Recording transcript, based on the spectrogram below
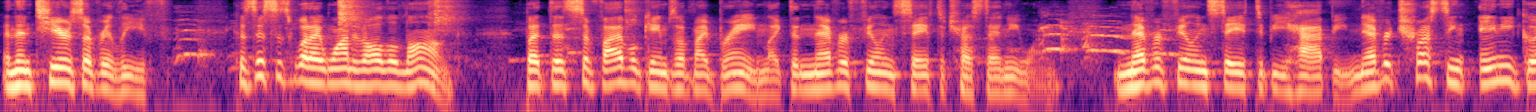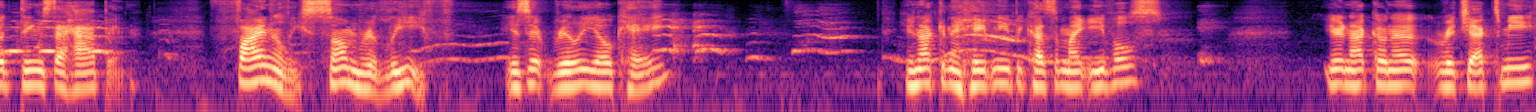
And then tears of relief. Because this is what I wanted all along. But the survival games of my brain, like the never feeling safe to trust anyone, never feeling safe to be happy, never trusting any good things to happen. Finally, some relief. Is it really okay? You're not going to hate me because of my evils? You're not going to reject me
